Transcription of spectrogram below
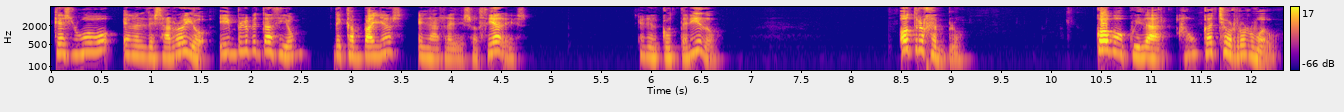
que es nuevo en el desarrollo e implementación de campañas en las redes sociales, en el contenido. Otro ejemplo. cómo cuidar a un cachorro nuevo.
